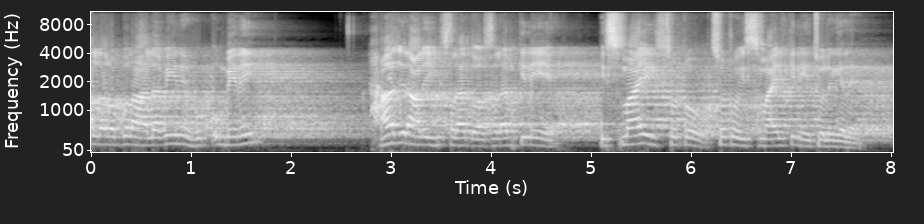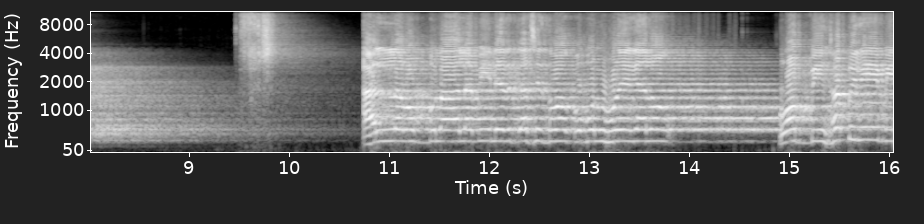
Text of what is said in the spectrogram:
আল্লাহ রব্বুল আলমিনের হুকুম মেনেই হাজর আলী সালাতামকে নিয়ে ইসমাইল ছোট ছোট ইসমাইলকে নিয়ে চলে গেলেন। আল্লাহ রব্বুল আলমিনের কাছে দোয়া কবুল হয়ে গেল। রব্বি হাবিলি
